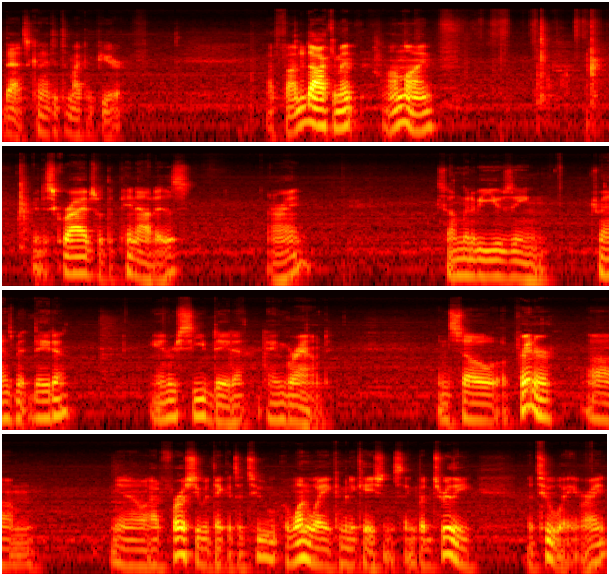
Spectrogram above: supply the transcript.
that's connected to my computer. I found a document online. that describes what the pinout is. Alright. So I'm going to be using transmit data and receive data and ground. And so a printer, um, you know, at first you would think it's a two, a one-way communications thing, but it's really a two-way, right?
